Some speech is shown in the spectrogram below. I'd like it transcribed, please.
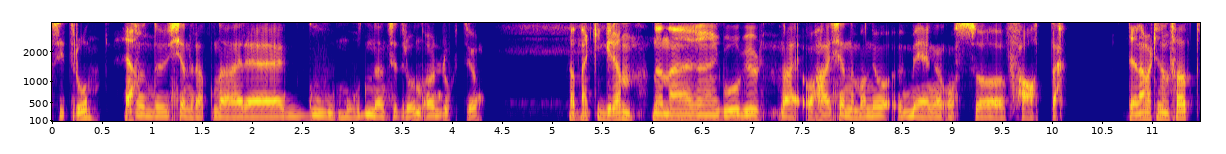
sitron. Ja. Altså, du kjenner at den er godmoden, den sitronen. Og den lukter jo ja, Den er ikke grønn, den er god og gul. Nei, og her kjenner man jo med en gang også fatet. Den har vært innom fat.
